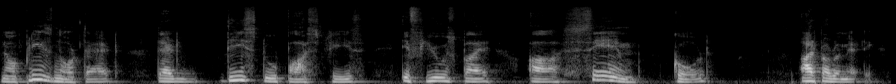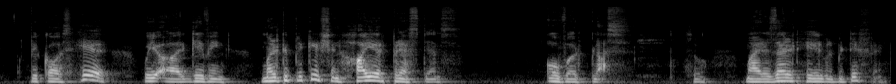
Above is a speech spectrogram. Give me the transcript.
now please note that that these two parse trees if used by a same code are problematic because here we are giving multiplication higher precedence over plus. So my result here will be different.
